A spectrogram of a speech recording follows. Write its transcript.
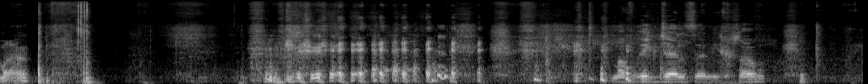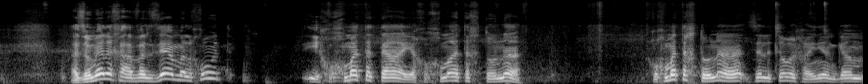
מראה. מבריק זה נחשב? אז אומר לך, אבל זה המלכות, היא חוכמת התאה, היא החוכמה התחתונה. חוכמה תחתונה, זה לצורך העניין גם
